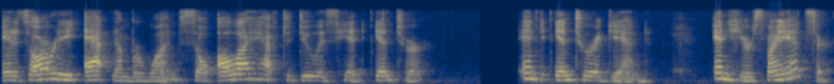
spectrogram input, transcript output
And it's already at number one. So all I have to do is hit enter and enter again. And here's my answer.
